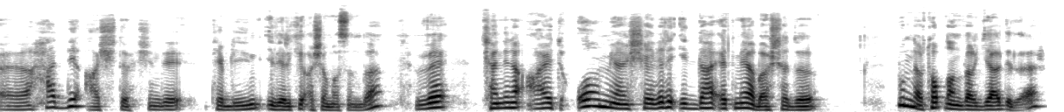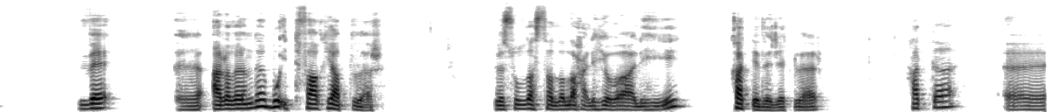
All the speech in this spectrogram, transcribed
e, haddi aştı. Şimdi tebliğin ileriki aşamasında ve kendine ait olmayan şeyleri iddia etmeye başladı. Bunlar toplandılar, geldiler ve e, aralarında bu ittifakı yaptılar. Resulullah sallallahu aleyhi ve aleyhi'yi katledecekler. Hatta e,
